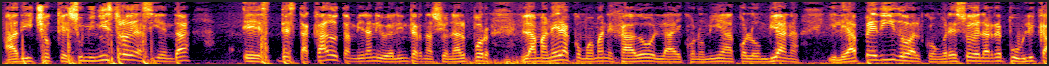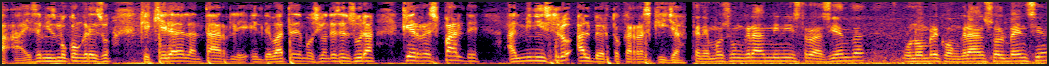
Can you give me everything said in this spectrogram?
ha dicho que su ministro de Hacienda es destacado también a nivel internacional por la manera como ha manejado la economía colombiana y le ha pedido al Congreso de la República, a ese mismo Congreso que quiere adelantarle el debate de moción de censura, que respalde al ministro Alberto Carrasquilla. Tenemos un gran ministro de Hacienda, un hombre con gran solvencia.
